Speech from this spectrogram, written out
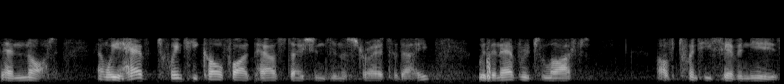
than not. And we have 20 coal fired power stations in Australia today with an average life of 27 years.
